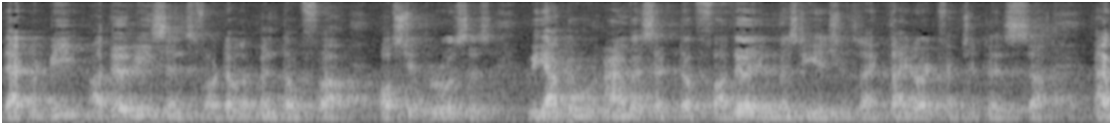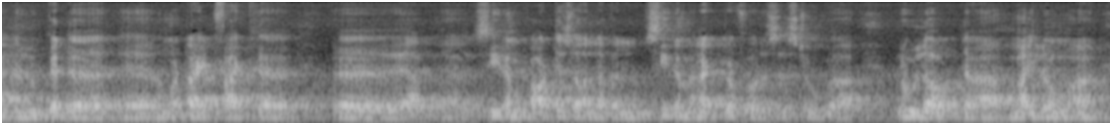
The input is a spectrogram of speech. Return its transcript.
there could be other reasons for development of uh, osteoporosis, we have to have a set of other investigations like thyroid function tests, uh, have to look at the uh, rheumatoid factor, uh, uh, uh, serum cortisol level, serum electrophoresis to uh, rule out uh, myeloma.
